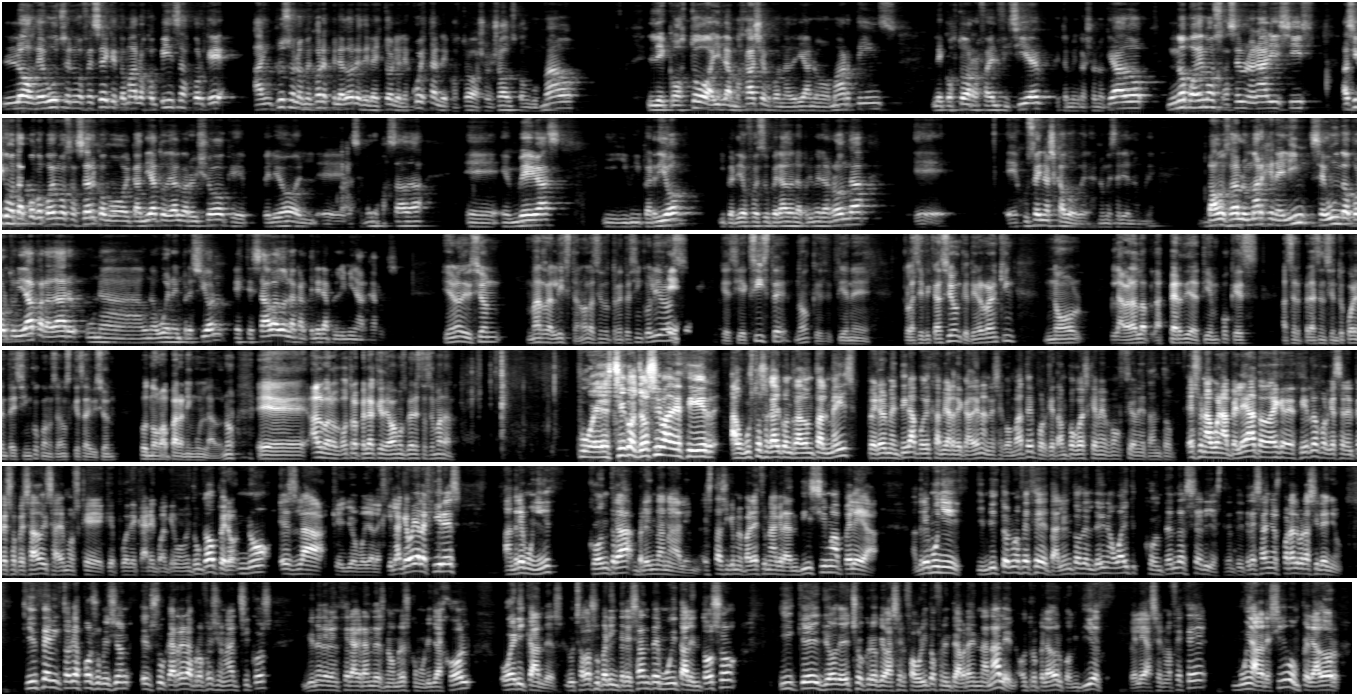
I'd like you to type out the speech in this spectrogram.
los debuts en UFC hay que tomarlos con pinzas porque a incluso los mejores peleadores de la historia les cuestan. Le costó a John Jones con Guzmao, le costó a Isla Mahayev con Adriano Martins, le costó a Rafael Fisiev, que también cayó noqueado. No podemos hacer un análisis, así como tampoco podemos hacer como el candidato de Álvaro y yo, que peleó eh, la semana pasada eh, en Vegas y, perdió, y perdió, fue superado en la primera ronda. Eh, Hussein Ashkabovera, no me salía el nombre. Vamos a darle un margen a Elin, segunda oportunidad para dar una, una buena impresión este sábado en la cartelera preliminar, Carlos. Y en una división más realista, ¿no? Las 135 libras, que sí existe, ¿no? Que tiene clasificación, que tiene ranking, no, la verdad, la, pérdida de tiempo que es hacer peleas en 145 cuando sabemos que esa división pues no va para ningún lado, ¿no? Eh, Álvaro, otra pelea que debamos ver esta semana. Pues chicos, yo sí iba a decir Augusto Sakai contra Don Mace, pero es mentira, podéis cambiar de cadena en ese combate porque tampoco es que me emocione tanto. Es una buena pelea, todo hay que decirlo, porque es en el peso pesado y sabemos que, puede caer en cualquier momento un caos, pero no es la que yo voy a elegir. La que voy a elegir es André Muñiz contra Brendan Allen. Esta sí que me parece una grandísima pelea. André Muñiz, invicto en UFC, talento del Dana White Contender Series, 33 años para el brasileño. 15 victorias por sumisión en su carrera profesional, chicos, y viene de vencer a grandes nombres como Urilla Hall o Eric Anders. Luchador súper interesante, muy talentoso y que yo, de hecho, creo que va a ser favorito frente a Brendan Allen, otro peleador con 10 peleas en UFC, muy agresivo, un peleador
